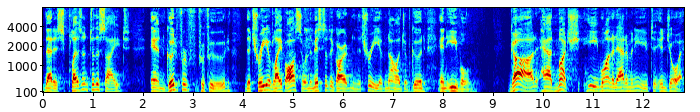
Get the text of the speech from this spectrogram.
that is pleasant to the sight and good for, for food, the tree of life also in the midst of the garden, and the tree of knowledge of good and evil. God had much he wanted Adam and Eve to enjoy.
